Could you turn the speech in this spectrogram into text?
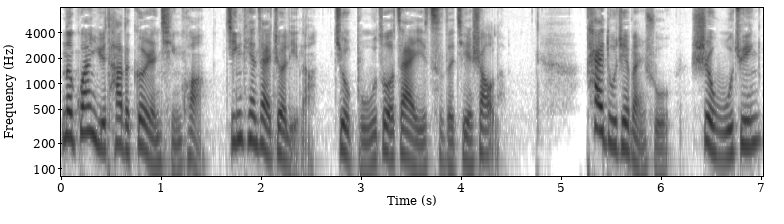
那关于他的个人情况，今天在这里呢。就不做再一次的介绍了。《态度》这本书是吴军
